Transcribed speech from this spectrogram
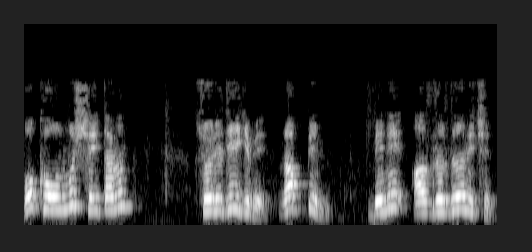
O kovulmuş şeytanın söylediği gibi Rabbim beni azdırdığın için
